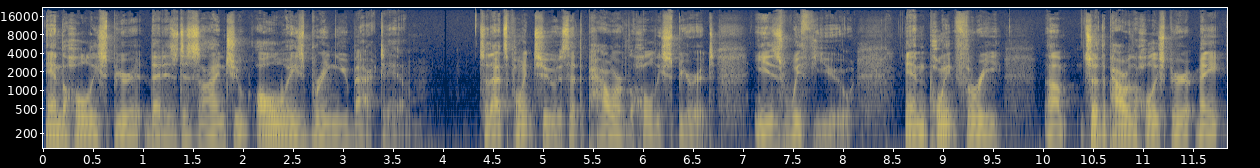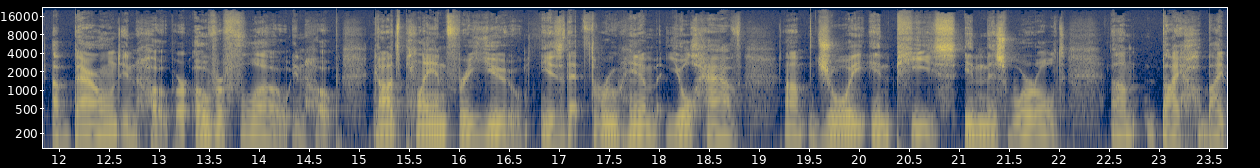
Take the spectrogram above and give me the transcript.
and the Holy Spirit that is designed to always bring you back to Him. So that's point two is that the power of the Holy Spirit is with you. And point three, um, so the power of the Holy Spirit may abound in hope or overflow in hope. God's plan for you is that through Him you'll have um, joy in peace in this world um, by by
